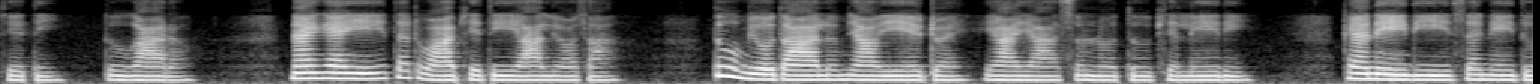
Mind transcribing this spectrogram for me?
ဖြစ်သည် သူကတော့နိုင်ငံရေးတ attva ဖြစ်သည့်အားလျော်စွာသူ့မျိုးသားလူမျိုးရေးအတွက်ရာရာဆွလွတ်သူဖြစ်လေသည်ခန္ဒီသည်စနေသူ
